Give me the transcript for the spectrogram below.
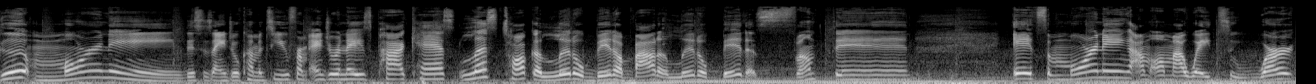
Good morning. This is Angel coming to you from Angel Renee's podcast. Let's talk a little bit about a little bit of something. It's morning. I'm on my way to work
